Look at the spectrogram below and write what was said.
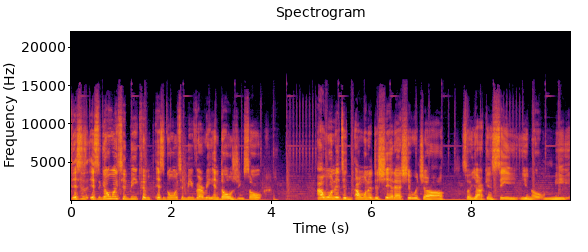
this is it's going to be it's going to be very indulging. So, I wanted to I wanted to share that shit with y'all so y'all can see, you know, me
